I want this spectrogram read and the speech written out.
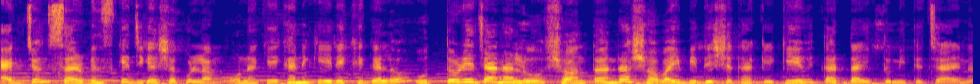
একজন সার্ভেন্টসকে জিজ্ঞাসা করলাম, ওনাকে এখানে কে রেখে গেল? উত্তরে জানালো, সন্তানরা সবাই বিদেশে থাকে, কেউই তার দায়িত্ব নিতে চায় না।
